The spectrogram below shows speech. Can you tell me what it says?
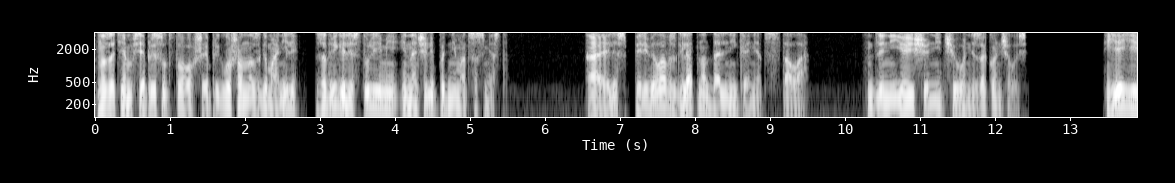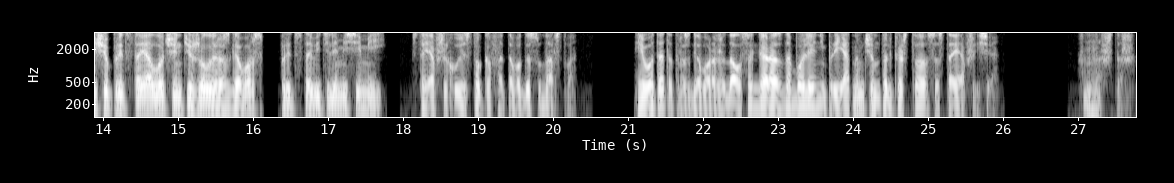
Но затем все присутствовавшие приглушенно загомонили, задвигали стульями и начали подниматься с мест. А Элис перевела взгляд на дальний конец стола. Для нее еще ничего не закончилось. Ей еще предстоял очень тяжелый разговор с представителями семей, стоявших у истоков этого государства. И вот этот разговор ожидался гораздо более неприятным, чем только что состоявшийся. Ну что ж,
